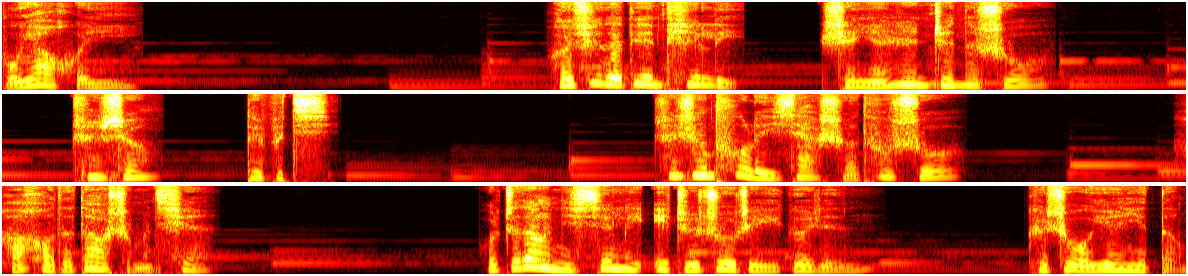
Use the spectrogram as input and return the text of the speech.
不要婚姻。”回去的电梯里，沈岩认真的说：“春生，对不起。”春生吐了一下舌头说：“好好的道什么歉？我知道你心里一直住着一个人，可是我愿意等。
